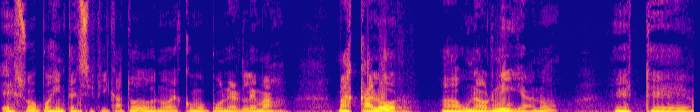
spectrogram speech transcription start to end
eso pues intensifica todo, ¿no? Es como ponerle más, más calor a una hornilla, ¿no? Este,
